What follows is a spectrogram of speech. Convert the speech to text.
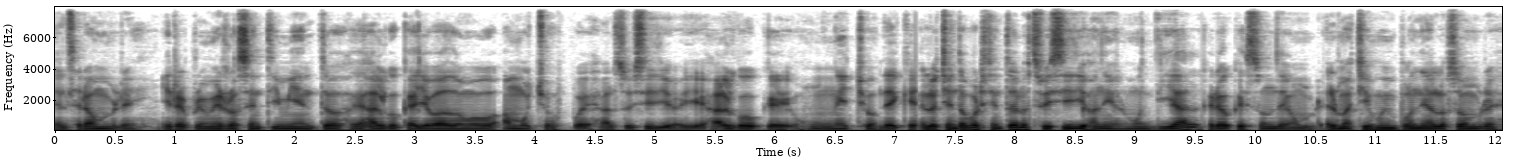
el ser hombre y reprimir los sentimientos es algo que ha llevado a muchos pues al suicidio y es algo que un hecho de que el 80% de los suicidios a nivel mundial creo que son de hombres. El machismo impone a los hombres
